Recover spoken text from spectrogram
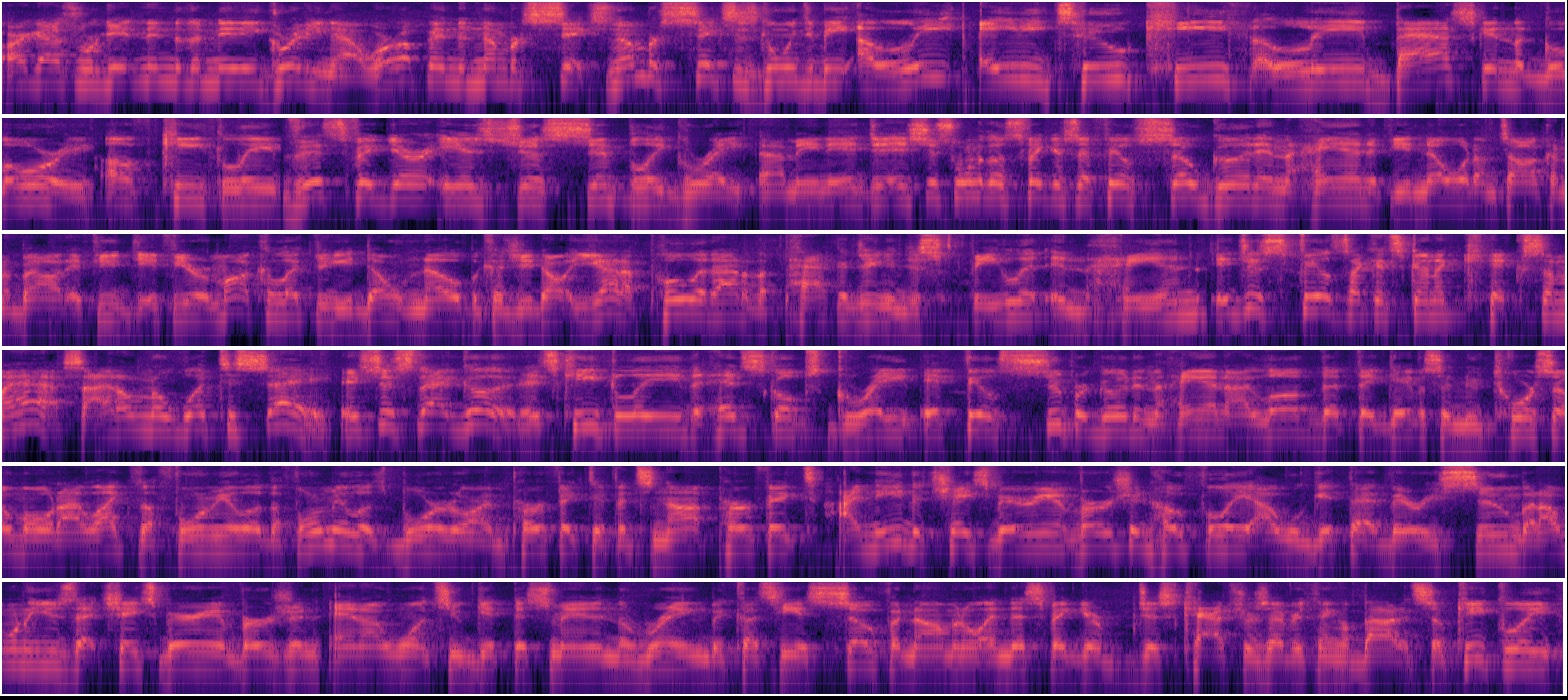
Alright guys, we're getting into the nitty gritty now. We're up into number 6. Number 6 is going to be Elite 82 Keith Lee. Bask in the glory of Keith Lee. This figure is just simply great. I mean, it, it's just one of those figures that feels so good in the hand if you know what I'm talking about. If, you, if you're a MOC collector, you don't know because you don't. You gotta pull it out of the packaging and just feel it in the hand. It just feels like it's gonna kick some ass. I don't know what to say. It's just that good. It's Keith Lee. The head sculpt's great. It feels super good in the hand. I love love that they gave us a new torso mold. I like the formula. The formula is borderline perfect. If it's not perfect, I need the Chase variant version. Hopefully, I will get that very soon, but I want to use that Chase variant version, and I want to get this man in the ring because he is so phenomenal, and this figure just captures everything about it. So Keith Lee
